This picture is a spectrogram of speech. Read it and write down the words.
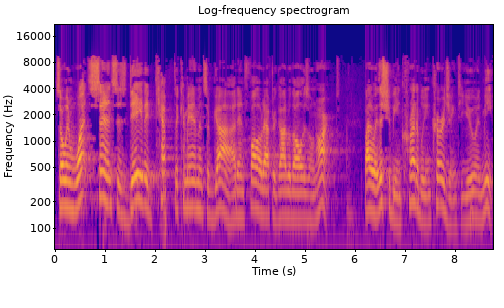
So, in what sense has David kept the commandments of God and followed after God with all his own heart? By the way, this should be incredibly encouraging to you and me.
